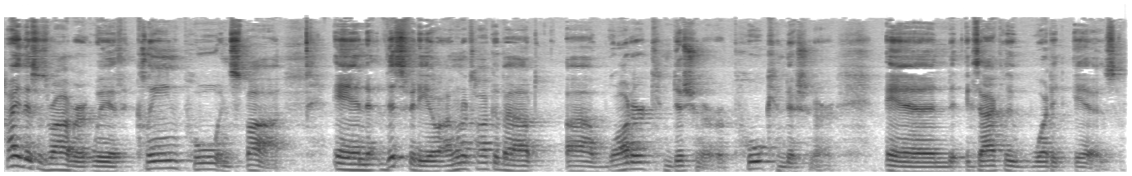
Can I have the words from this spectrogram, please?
Hi, this is Robert with Clean Pool and Spa. In this video, I want to talk about uh, water conditioner or pool conditioner and exactly what it is.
